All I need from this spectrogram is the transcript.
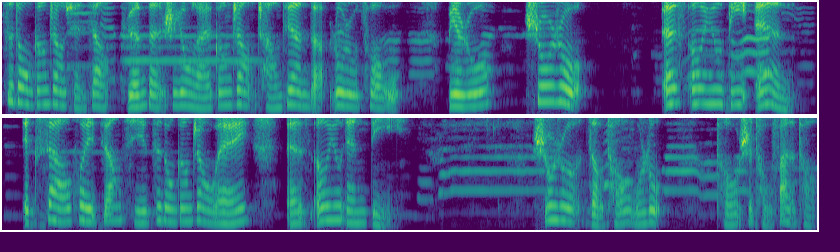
自动更正选项原本是用来更正常见的录入错误，比如输入 S O U D N，Excel 会将其自动更正为 sound。输入走投无路，头是头发的头，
